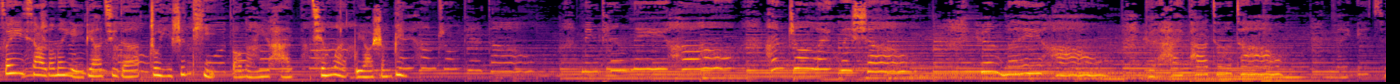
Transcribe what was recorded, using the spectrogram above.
所以小耳朵们也一定要记得注意身体，保暖御寒，千万不要生病。明天你好，含着泪微笑。得到每一次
